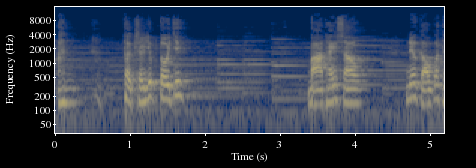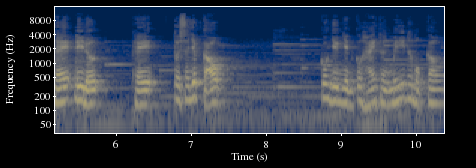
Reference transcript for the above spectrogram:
Anh thật sự giúp tôi chứ? Ba tháng sau, nếu cậu có thể đi được, thì tôi sẽ giúp cậu. Cô Dương nhìn cô Hải thần bí nói một câu.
